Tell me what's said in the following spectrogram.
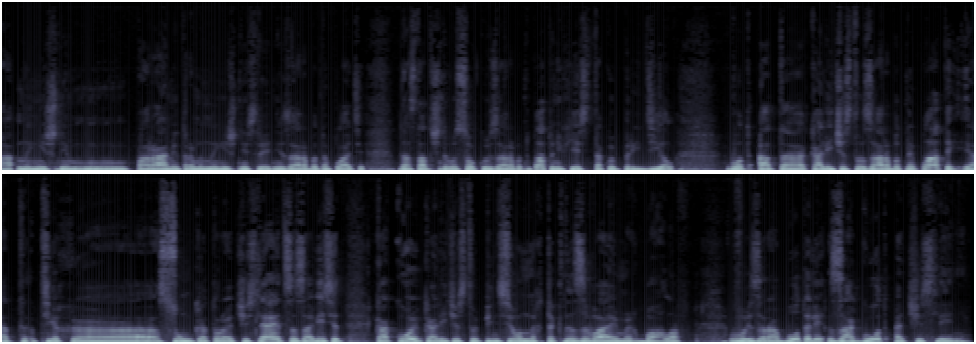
по нынешним параметрам и нынешней средней заработной плате достаточно высокую заработную плату, у них есть такой предел. Вот от э, количества заработной платы и от тех э, сумм, которые отчисляются, зависит, какое количество пенсионных так называемых баллов вы заработали за год отчислений.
